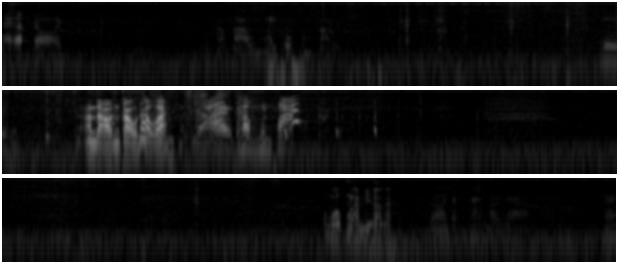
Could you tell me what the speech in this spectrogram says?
Này ít rồi. Mấy khúc một đống mưa kìa anh đào anh câu đâu anh? Dạ em không mình phá. Ông út làm gì đó kìa. Rồi chắc hái mở ra. Hái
